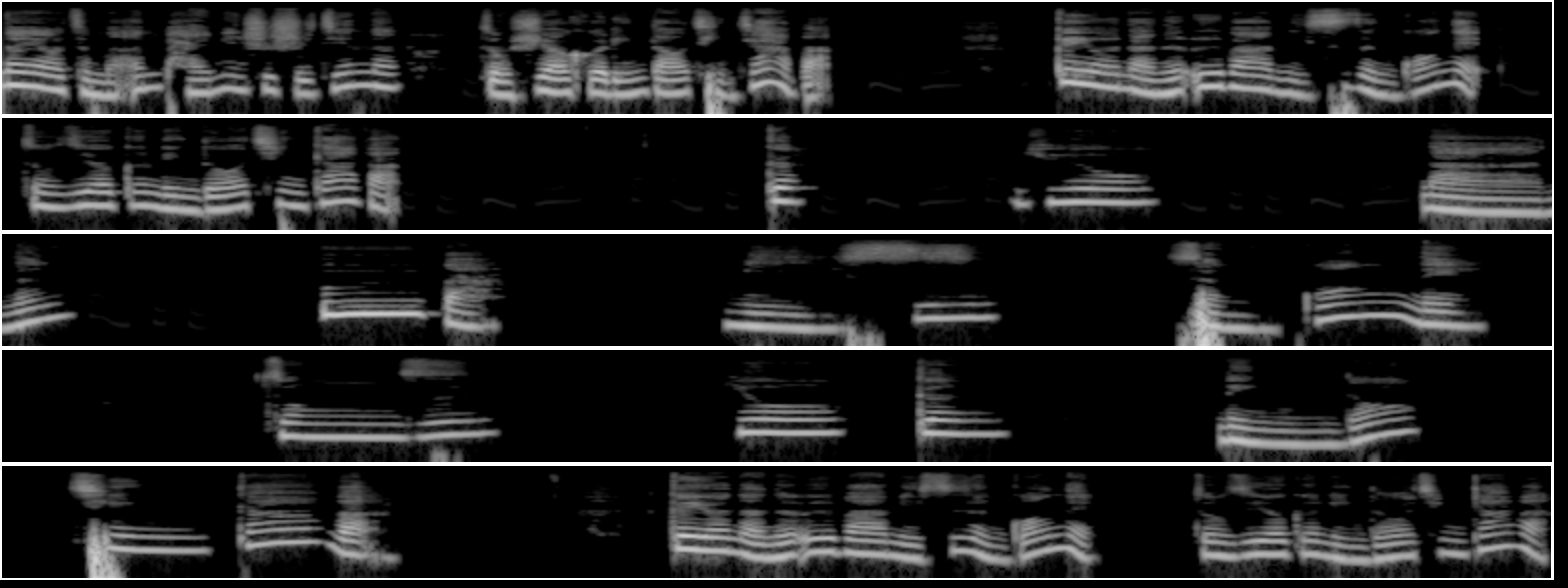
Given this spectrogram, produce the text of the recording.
那要怎么安排面试时间呢？总是要和领导请假吧？搿要哪能安排面试辰光呢？总是要跟领导请假吧？搿要哪能安排面试辰光呢？总是要跟领导请假伐？搿要哪能安排面试辰光呢？总是要跟领导请假伐？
